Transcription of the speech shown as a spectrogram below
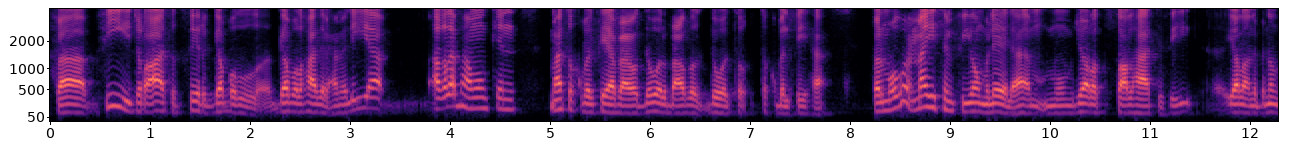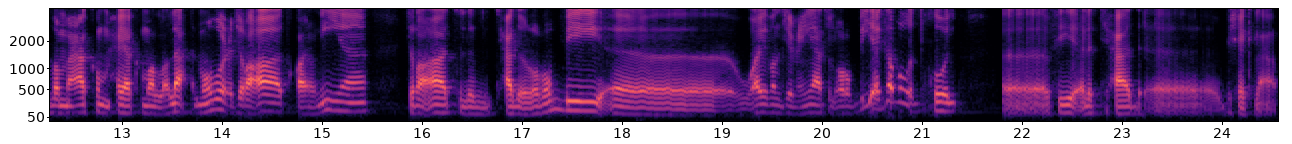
ففي إجراءات تصير قبل قبل هذه العملية أغلبها ممكن ما تقبل فيها بعض الدول بعض الدول تقبل فيها. فالموضوع ما يتم في يوم وليلة مجرد اتصال هاتفي يلا نبي ننضم معاكم حياكم الله. لا الموضوع إجراءات قانونية إجراءات للاتحاد الأوروبي آه، وأيضا الجمعيات الأوروبية قبل الدخول في الاتحاد آه، بشكل عام.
